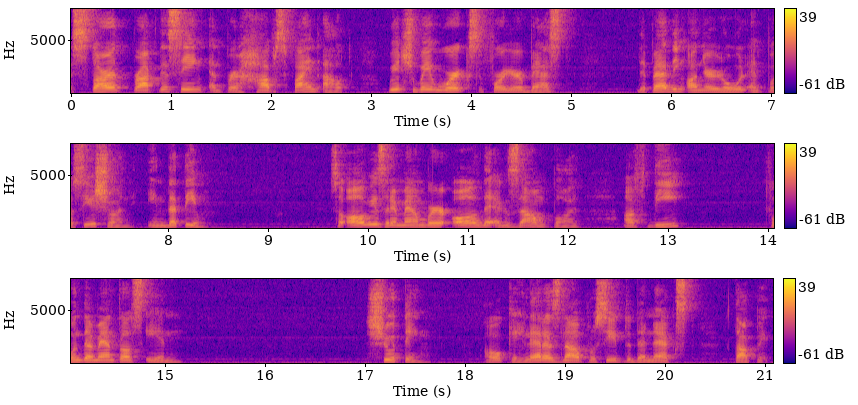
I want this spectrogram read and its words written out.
Start practicing and perhaps find out which way works for your best depending on your role and position in the team. So always remember all the example of the fundamentals in shooting. Okay, let us now proceed to the next topic.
